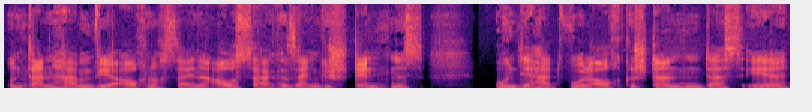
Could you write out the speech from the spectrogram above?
Und dann haben wir auch noch seine Aussage, sein Geständnis, und er hat wohl auch gestanden, dass er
